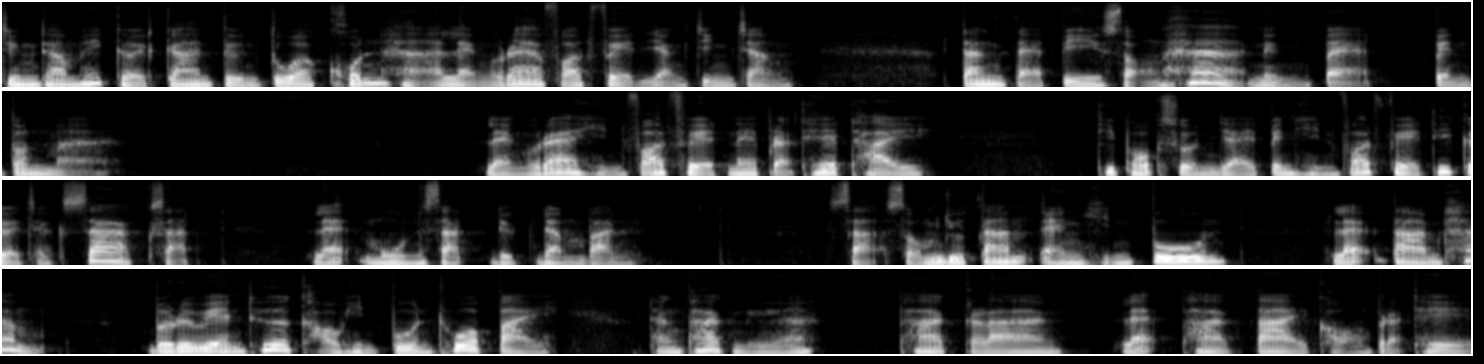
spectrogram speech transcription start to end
จึงทำให้เกิดการตื่นตัวค้นหาแหล่งแร่ฟอสเฟตอย่างจริงจัง ตั้งแต่ปี 2518 เป็นต้นมา แหล่งแร่หินฟอสเฟตในประเทศไทย ที่พบส่วนใหญ่เป็นหินฟอสเฟตที่เกิดจากซากสัตว์ และมูลสัตว์ดึกดำบรรพ์สะสมอยู่ตามแอ่งหินปูน และตามถ้ำ บริเวณเทือกเขาหินปูนทั่วไป ทั้งภาคเหนือ ภาคกลาง และภาคใต้ของประเทศ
